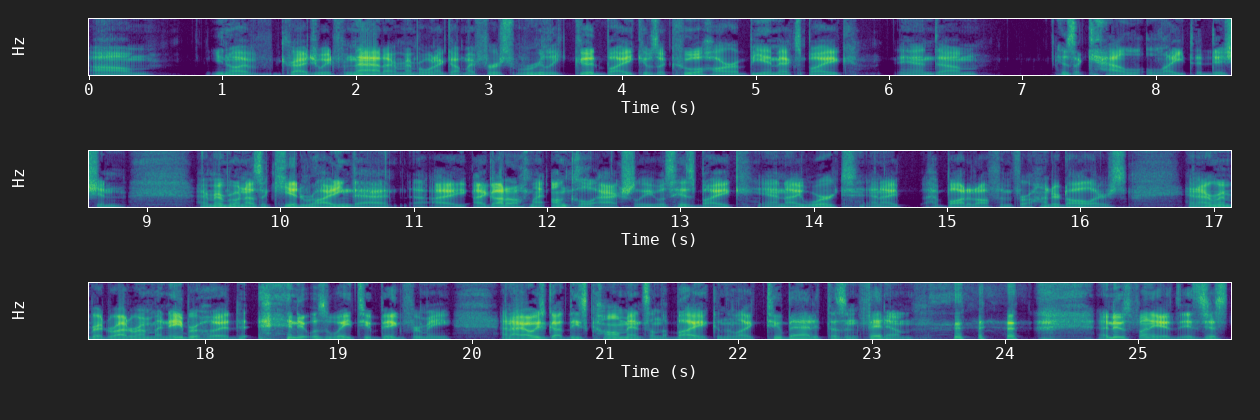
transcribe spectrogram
Um, you know, I've graduated from that. I remember when I got my first really good bike. It was a Kuwahara BMX bike, and um, it was a Cal Light edition. I remember when I was a kid riding that. I, I got it off my uncle, actually. It was his bike, and I worked and I, I bought it off him for $100. And I remember I'd ride around my neighborhood, and it was way too big for me. And I always got these comments on the bike, and they're like, too bad it doesn't fit him. and it was funny. It, it's just,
